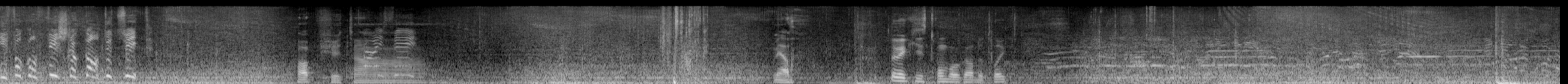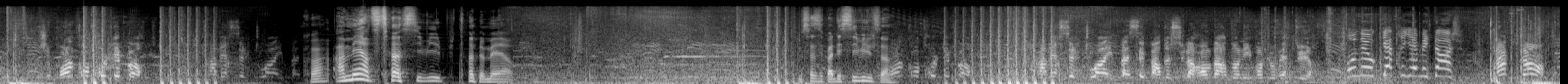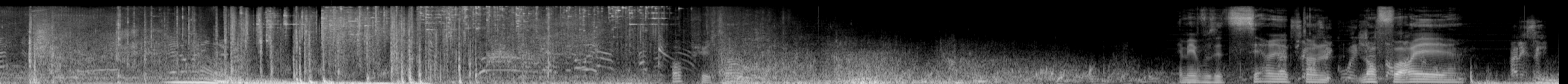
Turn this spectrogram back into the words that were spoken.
Il faut qu'on fiche le camp tout de suite Oh putain. Par ici Merde. Le mec il se trompe encore de trucs. Je prends le contrôle des portes. Traversez le toit et passez. Quoi Ah merde, c'était un civil, putain de merde. Mais ça, c'est pas des civils, ça. Traversez le toit et passez par-dessus la rambarde au niveau de l'ouverture. On est au quatrième étage Maintenant Oh putain. Eh mais vous êtes sérieux, putain, l'enfoiré. Allez-y.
